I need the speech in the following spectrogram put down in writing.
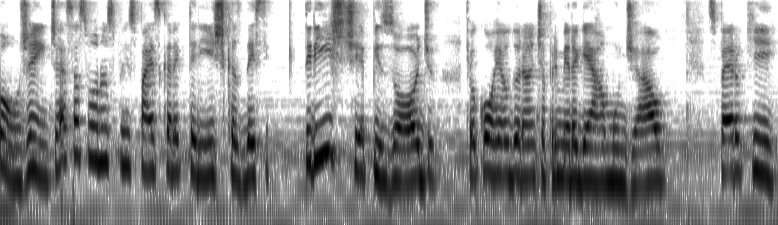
Bom, gente, essas foram as principais características desse triste episódio que ocorreu durante a Primeira Guerra Mundial. Espero que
